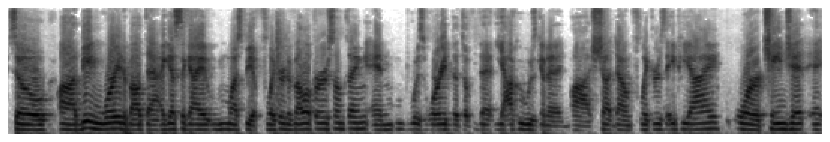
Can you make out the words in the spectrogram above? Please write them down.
so, uh, being worried about that, I guess the guy must be a Flickr developer or something, and was worried that the, that Yahoo was going to uh, shut down Flickr's API or change it eh,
